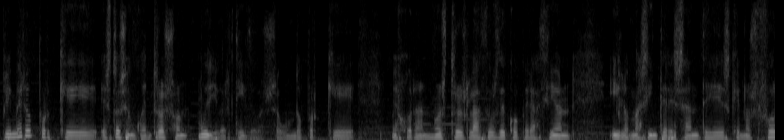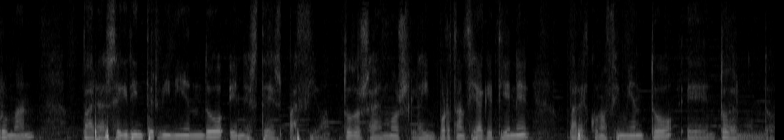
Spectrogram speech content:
Primero porque estos encuentros son muy divertidos. Segundo porque mejoran nuestros lazos de cooperación. Y lo más interesante es que nos forman para seguir interviniendo en este espacio. Todos sabemos la importancia que tiene para el conocimiento en todo el mundo.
